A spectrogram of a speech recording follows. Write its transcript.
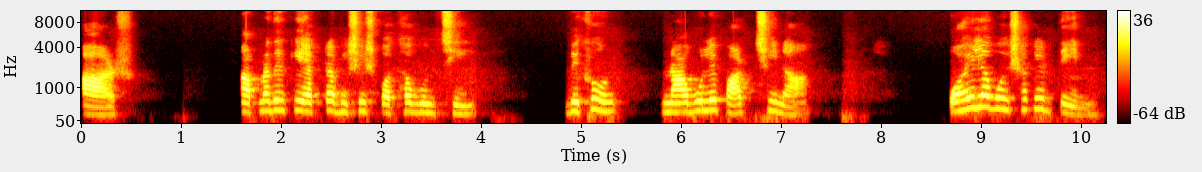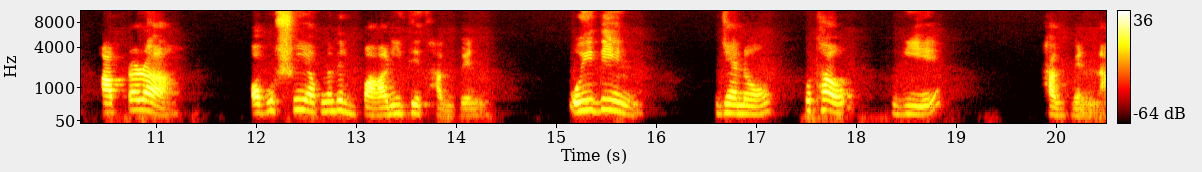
আর আপনাদেরকে একটা বিশেষ কথা বলছি। দেখুন, না বলে পারছি না। পয়লা বৈশাখের দিন আপনারা অবশ্যই আপনাদের বাড়িতে থাকবেন। ওই দিন যেন কোথাও গিয়ে থাকবেন না।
